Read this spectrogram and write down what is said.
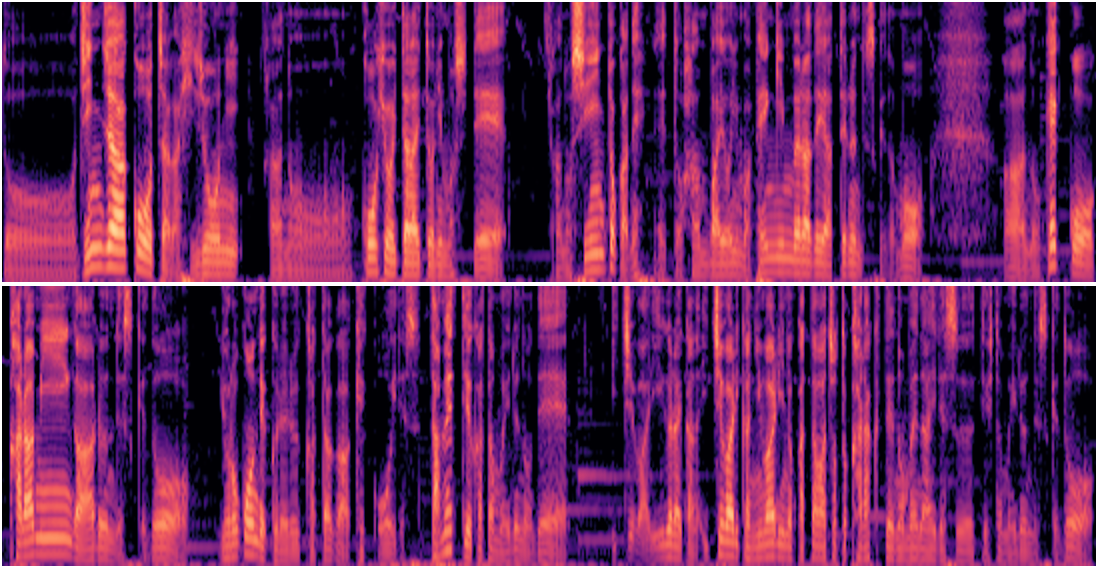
と、ジンジャー紅茶が非常に、あのー、好評いただいておりまして、あの、試飲とかね、えっと、販売を今、ペンギン村でやってるんですけども、あの、結構辛みがあるんですけど、喜んでくれる方が結構多いです。ダメっていう方もいるので、1割ぐらいかな、1割か2割の方はちょっと辛くて飲めないですっていう人もいるんですけど、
